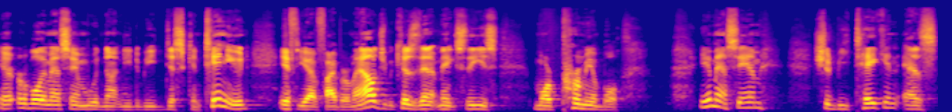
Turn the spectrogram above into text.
eh, herbal MSM would not need to be discontinued if you have fibromyalgia because then it makes these more permeable. MSM should be taken as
